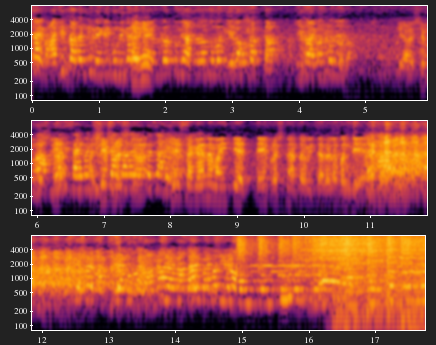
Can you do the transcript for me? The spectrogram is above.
साहेब अजित दादांनी वेगळी भूमिका घेतल्यानंतर तुम्ही अजितदादांसोबत गेला होतात का? की साहेबांसोबत होता? हे असे प्रश्न असे प्रश्न. जे सगळ्यांना माहिती आहेत ते प्रश्न आता विचारायला बंदी आहे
